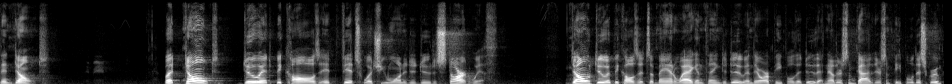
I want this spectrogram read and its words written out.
then don't. But don't do it because it fits what you wanted to do to start with. Don't do it because it's a bandwagon thing to do, and there are people that do that. Now, there's some guys, there's some people in this group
